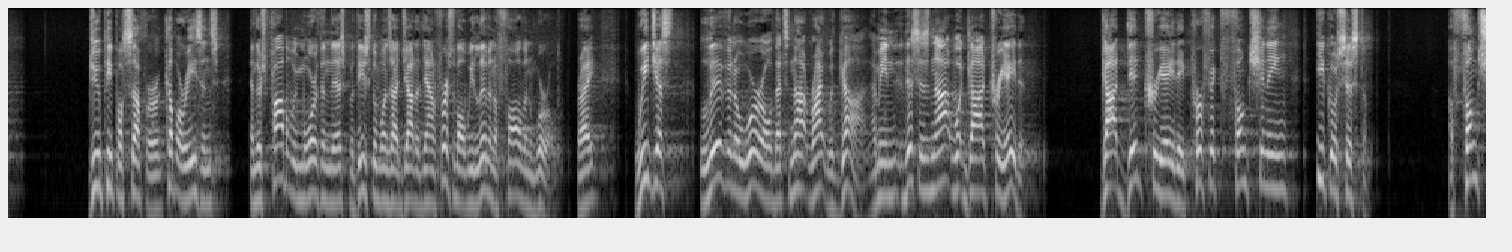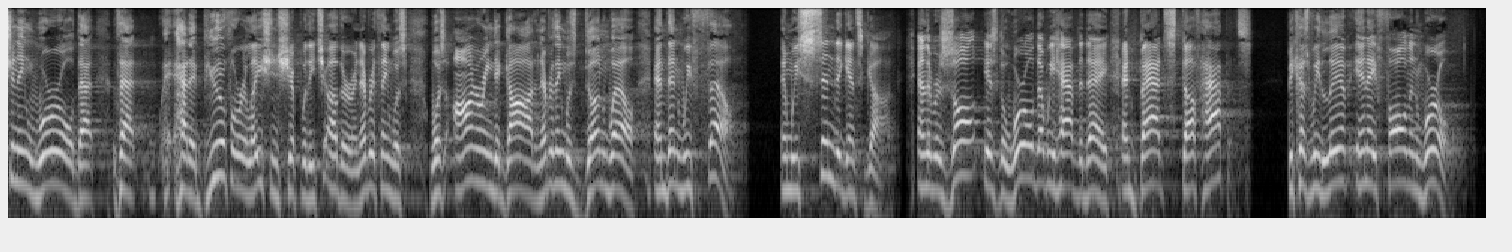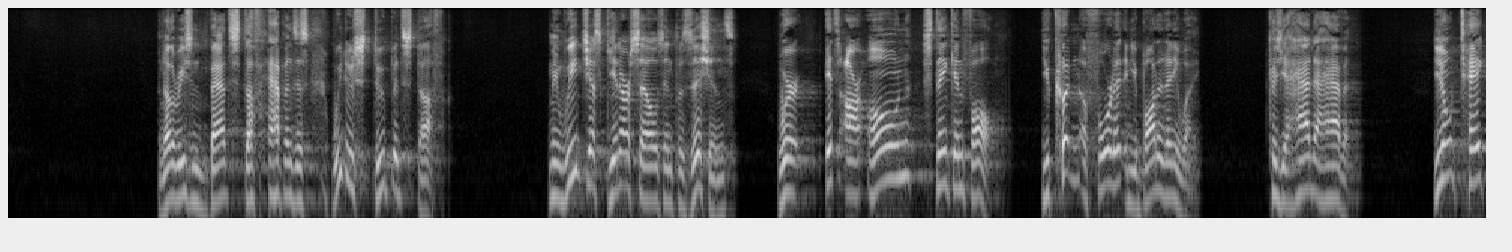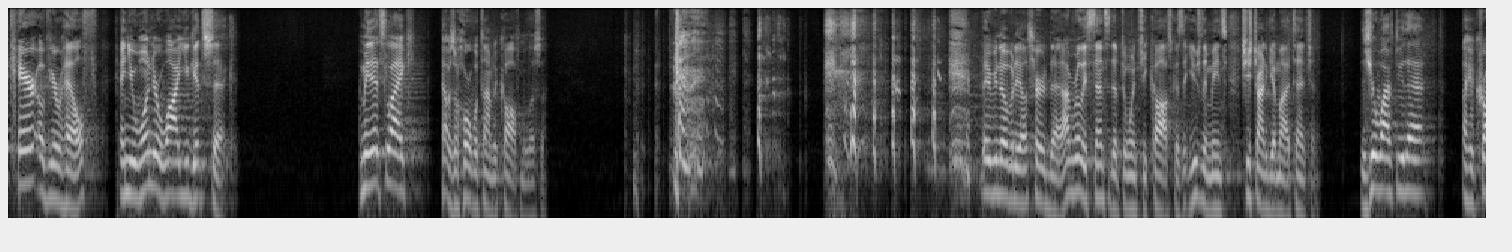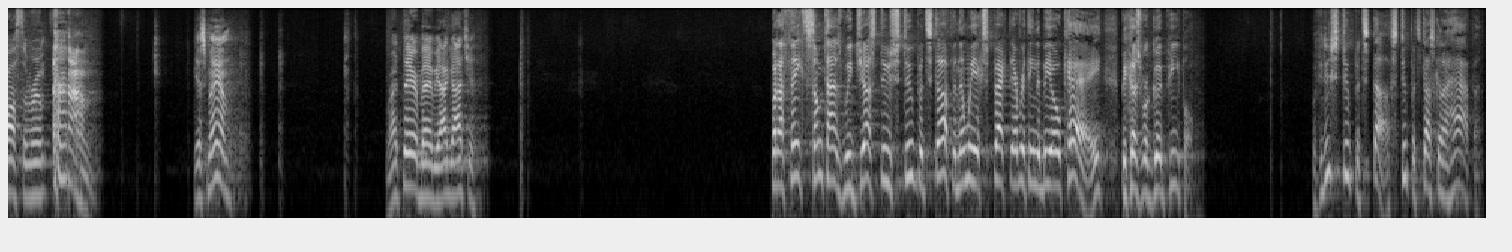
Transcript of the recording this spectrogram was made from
do people suffer? A couple of reasons. And there's probably more than this, but these are the ones I jotted down. First of all, we live in a fallen world, right? We just live in a world that's not right with God. I mean, this is not what God created. God did create a perfect functioning ecosystem, a functioning world that, that had a beautiful relationship with each other, and everything was, was honoring to God, and everything was done well. And then we fell and we sinned against God. And the result is the world that we have today, and bad stuff happens because we live in a fallen world. Another reason bad stuff happens is we do stupid stuff. I mean, we just get ourselves in positions where it's our own stinking fault. You couldn't afford it and you bought it anyway because you had to have it. You don't take care of your health and you wonder why you get sick. I mean, it's like that was a horrible time to cough, Melissa. Maybe nobody else heard that. I'm really sensitive to when she coughs because it usually means she's trying to get my attention. Does your wife do that? Like across the room? yes, ma'am. Right there, baby. I got you. But I think sometimes we just do stupid stuff and then we expect everything to be okay because we're good people. If you do stupid stuff, stupid stuff's going to happen.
